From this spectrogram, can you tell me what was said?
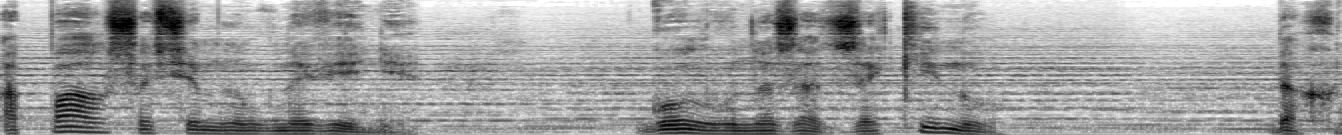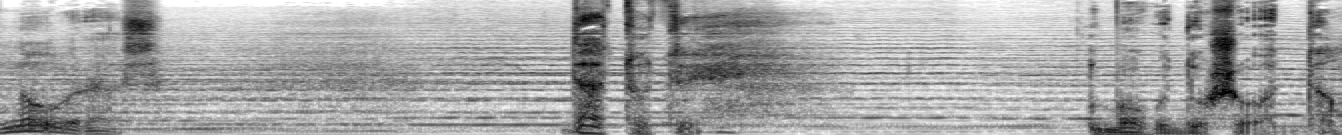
Опал совсем на мгновение. Голову назад закинул, дохнул раз. Да тут и Богу душу отдал.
